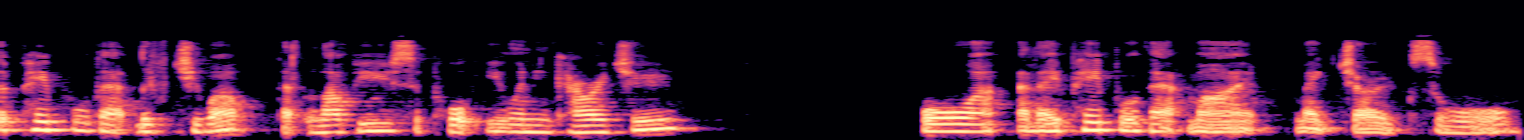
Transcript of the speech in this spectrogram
the people that lift you up, that love you, support you, and encourage you? Or are they people that might make jokes or,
